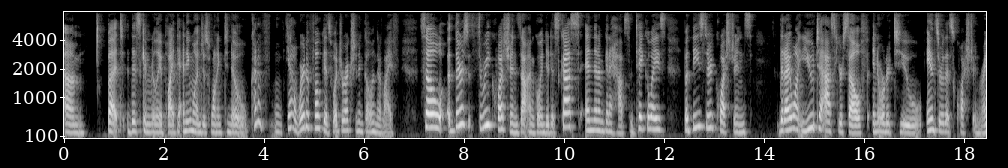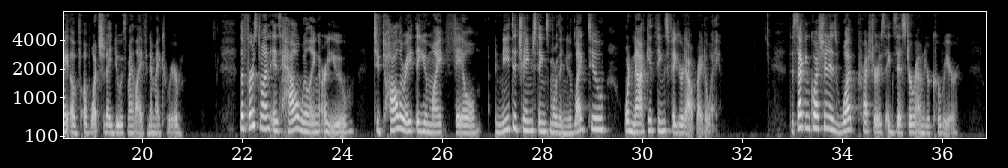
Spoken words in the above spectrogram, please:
Um, but this can really apply to anyone just wanting to know kind of, mm, yeah, where to focus, what direction to go in their life. So there's three questions that I'm going to discuss, and then I'm going to have some takeaways. But these three questions that I want you to ask yourself in order to answer this question, right? Of, of what should I do with my life and in my career? The first one is how willing are you to tolerate that you might fail, and need to change things more than you'd like to, or not get things figured out right away. The second question is what pressures exist around your career?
